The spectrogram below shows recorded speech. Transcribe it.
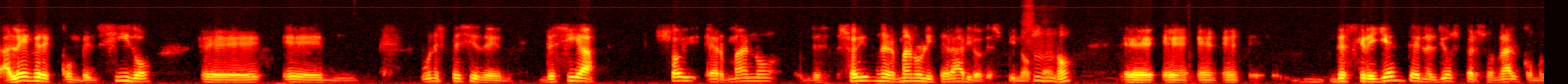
alegre, convencido, eh, eh, una especie de, decía, soy hermano, soy un hermano literario de Spinoza, ¿no? Eh, eh, descreyente en el Dios personal como,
